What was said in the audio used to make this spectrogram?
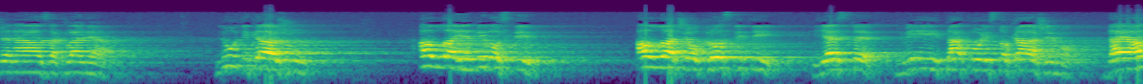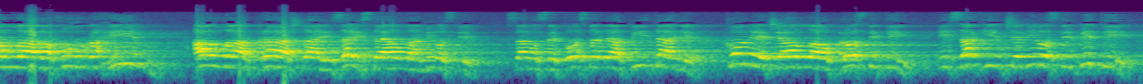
dženaza klanja. Ljudi kažu, Allah je milostiv, Allah će oprostiti, jeste, mi tako isto kažemo, da je Allah Rafur Rahim, Allah prašta i zaista je Allah milostiv. Samo se postavlja pitanje, kome će Allah oprostiti i sa kim će milosti biti?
